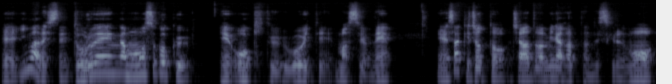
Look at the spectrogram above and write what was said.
え今ですね、ドル円がものすごく大きく動いてますよね。えさっきちょっとチャートは見なかったんですけれども、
